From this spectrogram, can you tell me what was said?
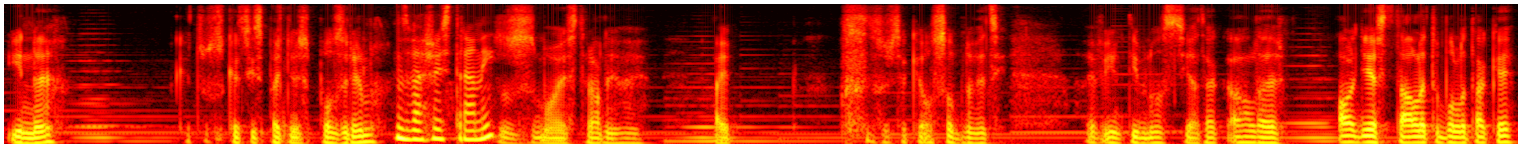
iné, keď, keď si spätne pozriem. Z vašej strany? Z mojej strany, hej. Aj sú také osobné veci, aj v intimnosti a tak, ale, ale nie stále to bolo také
